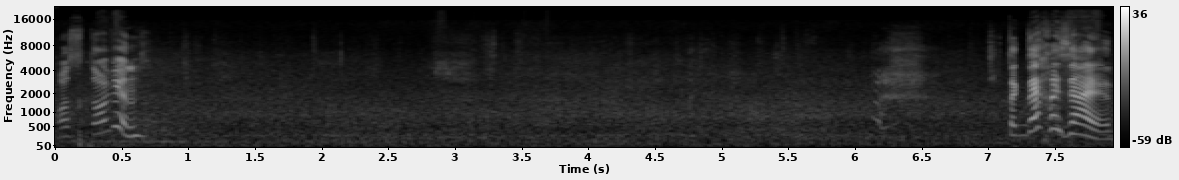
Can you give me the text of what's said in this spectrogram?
Ось то він? Так де хазяїн?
